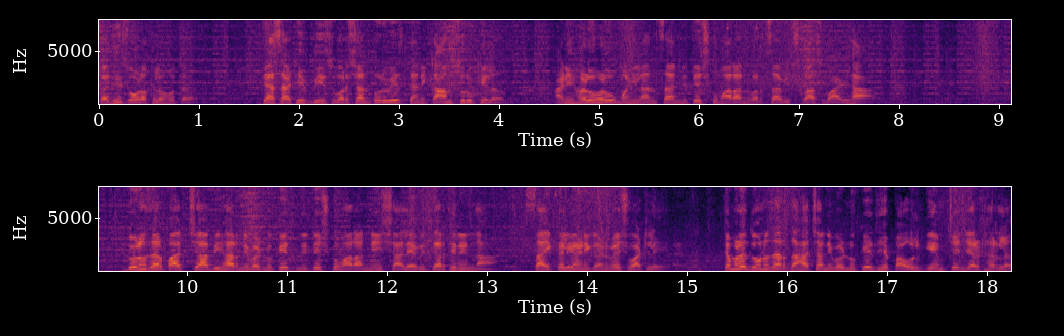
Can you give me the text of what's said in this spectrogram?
कधीच ओळखलं होतं. त्यासाठी वीस वर्षांपूर्वीच त्यांनी काम सुरू केलं आणि हळूहळू महिलांचा नितीश कुमारांवरचा विश्वास वाढला. दोन हजार पाचच्या बिहार निवडणुकीत नितीश कुमारांनी शालेय विद्यार्थिनींना सायकली आणि गणवेश वाटले. त्यामुळे दोन हजार दहाच्या निवडणुकीत हे पाऊल गेम चेंजर ठरलं.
